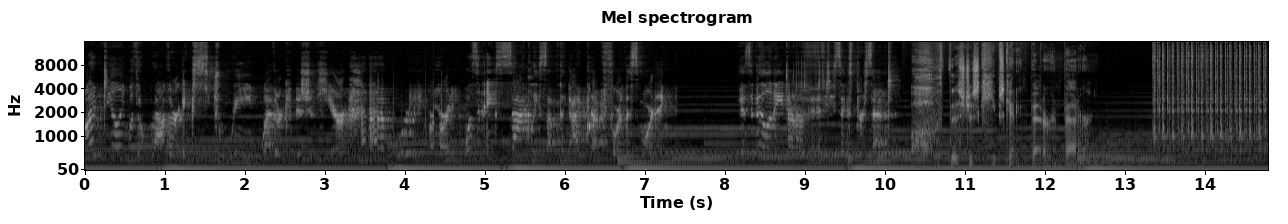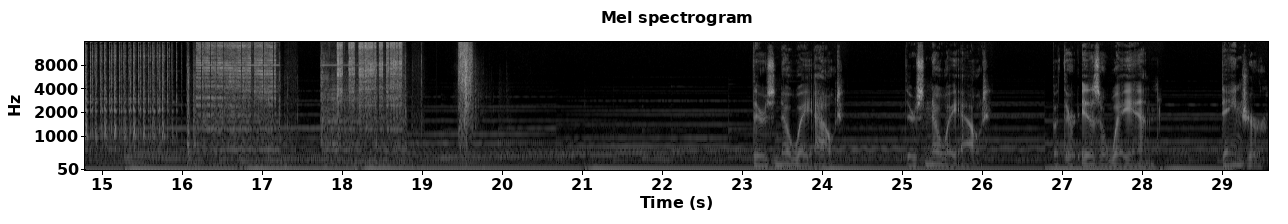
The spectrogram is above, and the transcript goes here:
I'm dealing with a rather extreme weather condition here, and a boarding party wasn't exactly something I prepped for this morning. Visibility down to 56%. Oh, this just keeps getting better and better. There's no way out. There's no way out. But there is a way in. Danger,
